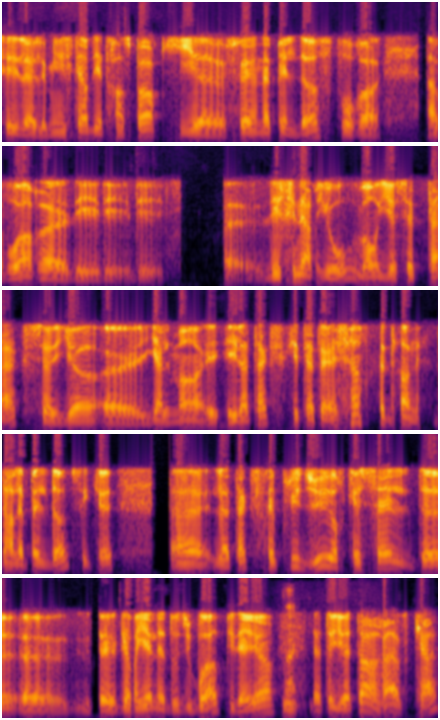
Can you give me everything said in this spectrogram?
c'est le, le ministère des Transports qui euh, fait un appel d'offres pour euh, avoir euh, des, des, des, des scénarios. Bon, il y a cette taxe, il y a également et, et la taxe ce qui est intéressant dans, l'appel d'offres, c'est que la taxe serait plus dure que celle de, de Gabriel Nadeau-Dubois. Puis d'ailleurs, Ouais. la Toyota RAV4,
